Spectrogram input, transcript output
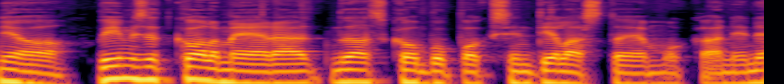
Joo, viimeiset kolme erää taas Kompuboxin tilastojen mukaan, niin 44-17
